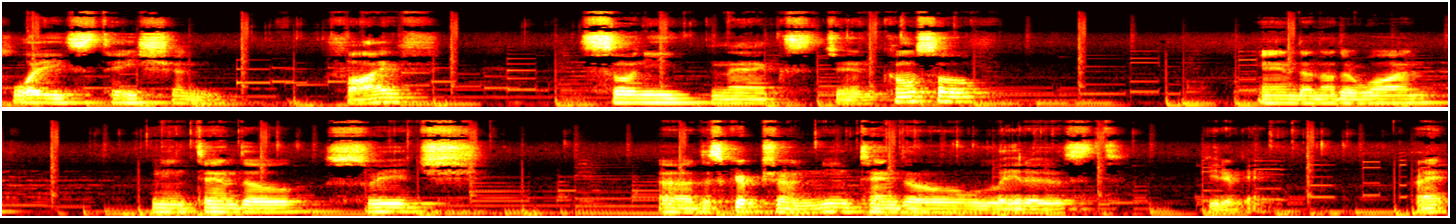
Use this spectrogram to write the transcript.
PlayStation 5 Sony Next Gen Console and another one Nintendo Switch uh, description Nintendo latest video game right?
